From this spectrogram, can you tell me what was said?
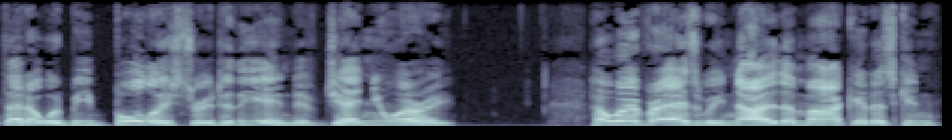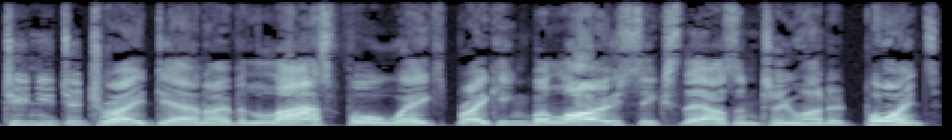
that it would be bullish through to the end of January. However, as we know, the market has continued to trade down over the last four weeks, breaking below 6,200 points,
